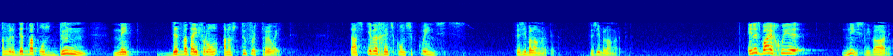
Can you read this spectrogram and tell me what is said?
Anders dit wat ons doen met dit wat hy vir ons aan ons toevertrou het. Daar's ewigheidskonsekwensies. Dis die belangrike ding. Dis die belangrike. En dis baie goeie nuus, nie waar nie?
